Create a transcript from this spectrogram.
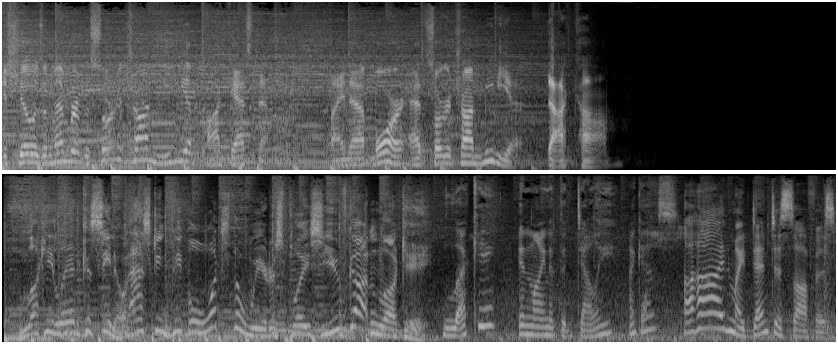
This show is a member of the Sorgatron Media Podcast Network. Find out more at sorgatronmedia.com. Lucky Land Casino asking people what's the weirdest place you've gotten lucky? Lucky? In line at the deli, I guess? Aha, in my dentist's office.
